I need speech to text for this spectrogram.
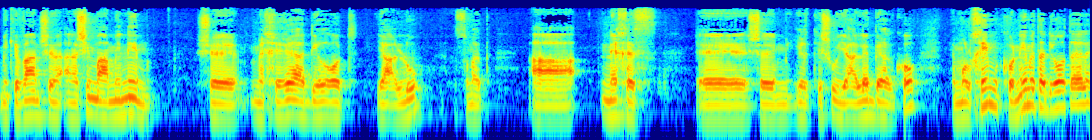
מכיוון שאנשים מאמינים שמחירי הדירות יעלו, זאת אומרת, הנכס אה, שהם ירכשו יעלה בערכו, הם הולכים, קונים את הדירות האלה,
